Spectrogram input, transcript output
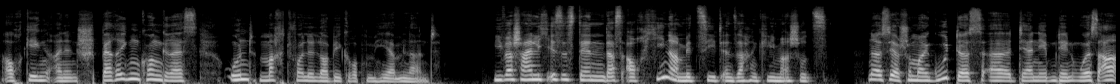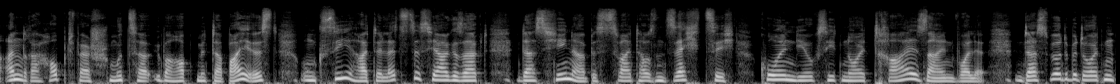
auch gegen einen sperrigen Kongress und machtvolle Lobbygruppen hier im Land. Land. Wie wahrscheinlich ist es denn, dass auch China mitzieht in Sachen Klimaschutz? Na, ist ja schon mal gut, dass äh, der neben den USA andere Hauptverschmutzer überhaupt mit dabei ist. Und Xi hatte letztes Jahr gesagt, dass China bis 2060 kohlendioxidneutral sein wolle. Das würde bedeuten,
